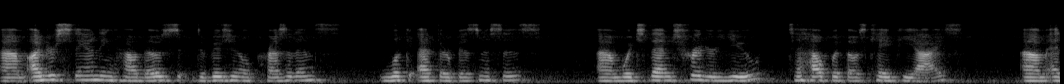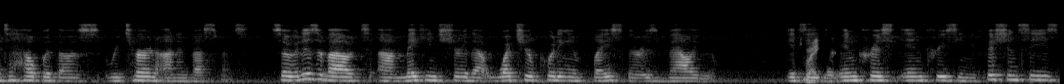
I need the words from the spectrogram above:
Um, understanding how those divisional presidents look at their businesses, um, which then trigger you to help with those KPIs um, and to help with those return on investments. So it is about um, making sure that what you're putting in place, there is value. It's right. either increase, increasing efficiencies,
